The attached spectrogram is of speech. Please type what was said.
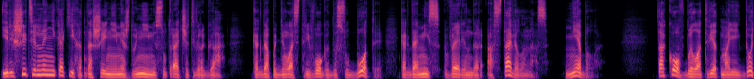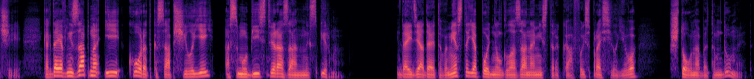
и решительно никаких отношений между ними с утра четверга, когда поднялась тревога до субботы, когда мисс Верендер оставила нас, не было. Таков был ответ моей дочери, когда я внезапно и коротко сообщила ей о самоубийстве Розанны Спирман. Дойдя до этого места, я поднял глаза на мистера Каффа и спросил его, что он об этом думает.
